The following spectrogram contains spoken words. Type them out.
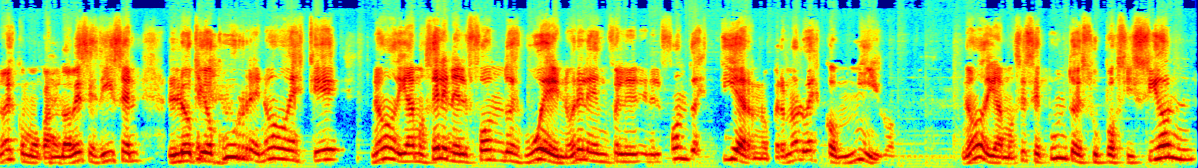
¿No? Es como cuando a veces dicen, lo que ocurre, ¿no? Es que, ¿no? Digamos, él en el fondo es bueno, él en, el fondo es tierno, pero no lo es conmigo. ¿no? Digamos, ese punto de suposición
